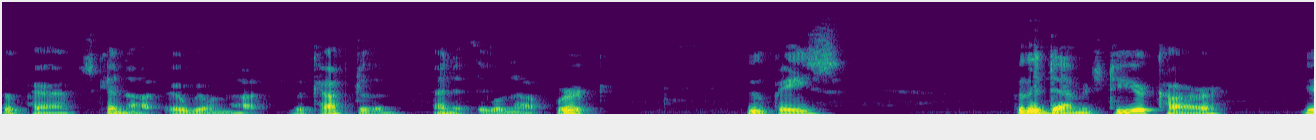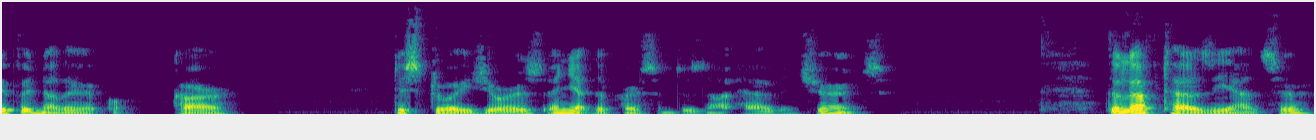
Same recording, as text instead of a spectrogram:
the parents cannot or will not look after them and if they will not work? Who pays for the damage to your car if another car destroys yours and yet the person does not have insurance. The left has the answer.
